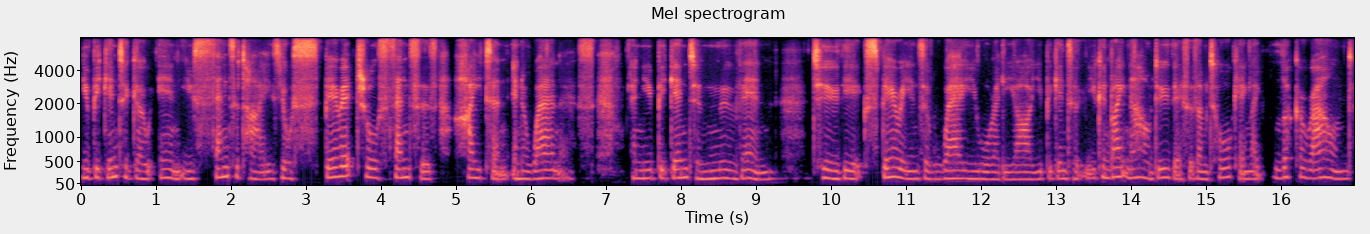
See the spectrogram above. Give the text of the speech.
You begin to go in, you sensitize, your spiritual senses heighten in awareness, and you begin to move in to the experience of where you already are. You begin to, you can right now do this as I'm talking, like look around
